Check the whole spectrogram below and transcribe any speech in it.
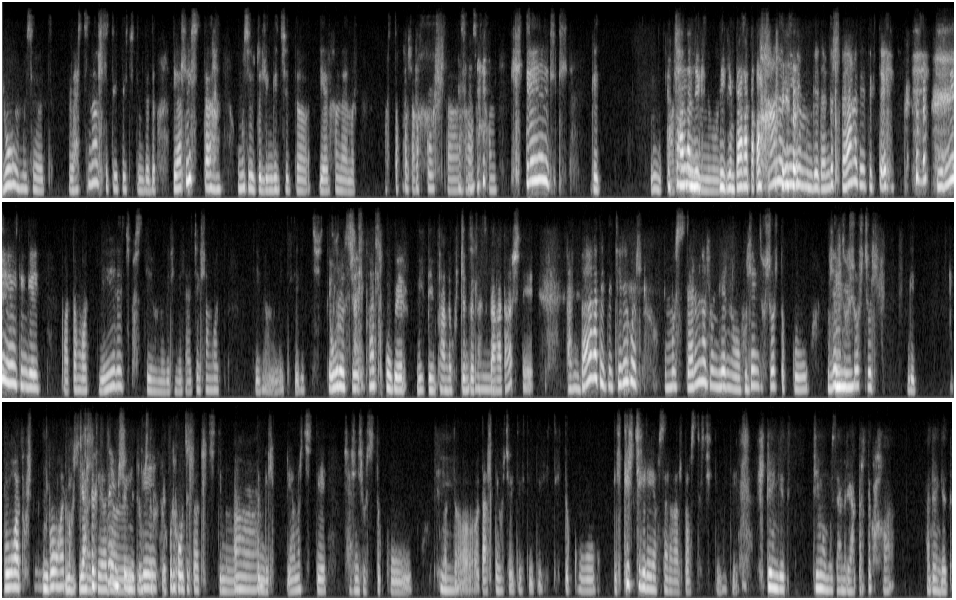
юу хүмүүсэд рационал сэтгэдэг ч юм даа. Реалиста хүмүүсийн хувьд л ингэж одоо ярих нь амар утгагүй л агахгүй л та сонсох нь. Гэхдээ ингээд цаана нэг нэг юм байгаад байгаа. Цаана нэг юм ингээд амьдрал байгаад байдаг те. Тэрний яг ингээд бодонгууд нэрэж бас тийм юм ингээл ингээл ажиглангууд тийм юм мэддэг шүү дээ. Өөрөө шалтгааллахгүйгээр нэг тийм цаана хүчин зүйл бас байгаад байгаа шүү дээ. Харин байгаад байдаг. Тэрийг бол хүмүүс зарим нь бол үнэхээр нөгөө хүлээн зөвшөөрдөггүй. Хүлээн зөвшөөрчвөл ингээд буугаад буугаад ялагдсан юм шиг мэдрэмжтэй. Өөрийнхөө үзэл бодолч тийм үү. Одоо ингээл ямар ч тий шашин шүтдэггүй. Одоо даалтын хүч гэдэг итгэдэггүй. Гэл тэр чигээрээ явсаар байгаа л дуустдаг ч гэдэг юм уу тий. Гэтэ ингээд тийм хүмүүс амар ядардаг баха. Одоо ингээд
